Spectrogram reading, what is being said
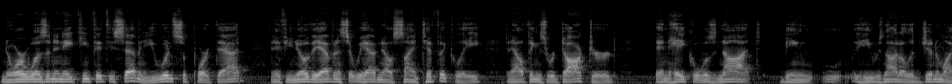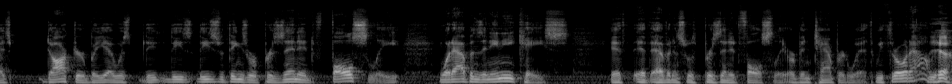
nor was it in 1857. You wouldn't support that. And if you know the evidence that we have now scientifically and how things were doctored, and Haeckel was not being, he was not a legitimized doctor, but yeah, it was these these things were presented falsely. What happens in any case if, if evidence was presented falsely or been tampered with? We throw it out. Yeah.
